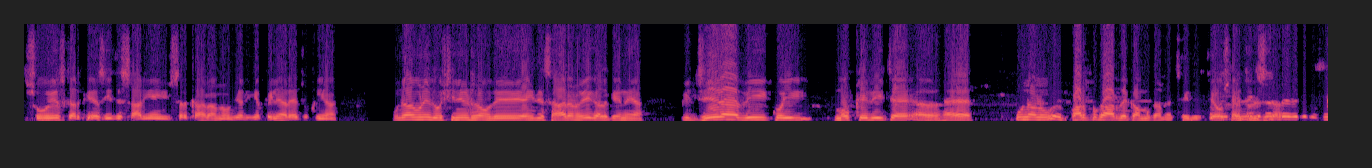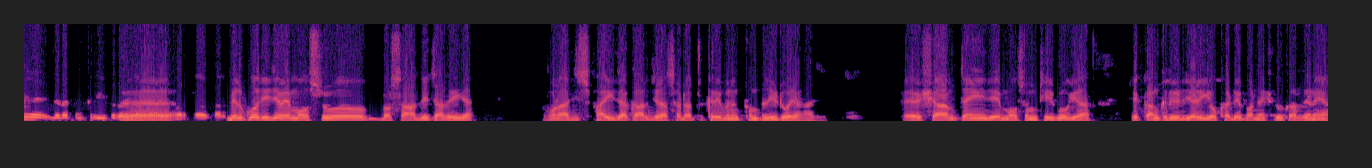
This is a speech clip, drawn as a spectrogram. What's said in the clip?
ਸੋ ਇਸ ਕਰਕੇ ਅਸੀਂ ਤੇ ਸਾਰੀਆਂ ਹੀ ਸਰਕਾਰਾਂ ਨੂੰ ਜਿਹੜੀਆਂ ਪਹਿਲਾਂ ਰਹਿ ਚੁੱਕੀਆਂ ਉਹਨਾਂ ਨੂੰ ਨਹੀਂ ਦੋਸ਼ੀ ਨਹੀਂ ਠਹਿਰਾਉਂਦੇ ਅਸੀਂ ਤੇ ਸਾਰਿਆਂ ਨੂੰ ਇਹ ਗੱਲ ਕਹਿੰਦੇ ਆ ਵੀ ਜਿਹੜਾ ਵੀ ਕੋਈ ਮੌਕੇ ਦੀ ਚਾਹੇ, ਹੈ ਉਹਨਾਂ ਨੂੰ ਪਰਪਕਾਰ ਦੇ ਕੰਮ ਕਰਨਾ ਚਾਹੀਦਾ ਤੇ ਉਹ ਸੈਂਟਰ ਦੀ ਦੇ ਵਿੱਚ ਤੁਸੀਂ ਜਿਹੜਾ ਕੰਕਰੀਟ ਅਹ, ਬਿਲਕੁਲ ਜੀ ਜਿਵੇਂ ਮੌਸਮ ਬਰਸਾਤ ਦੀ ਚੱਲ ਰਹੀ ਹੈ ਹੁਣ ਅੱਜ ਸਫ਼ਾਈ ਦਾ ਕਾਰਜ ਜਿਹੜਾ ਸਾਡਾ ਤਕਰੀਬਨ ਕੰਪਲੀਟ ਹੋ ਜਾਣਾ ਜੀ। ਸ਼ਾਮ ਤਾਈਂ ਜੇ ਮੌਸਮ ਠੀਕ ਹੋ ਗਿਆ ਤੇ ਕੰਕਰੀਟ ਜਿਹੜੀ ਉਹ ਖੱਡੇ ਭਰਨੇ ਸ਼ੁਰੂ ਕਰ ਦੇਣੇ ਆ।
